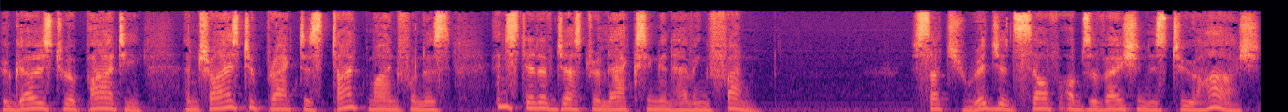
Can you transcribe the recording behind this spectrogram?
who goes to a party and tries to practice tight mindfulness instead of just relaxing and having fun. Such rigid self observation is too harsh,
